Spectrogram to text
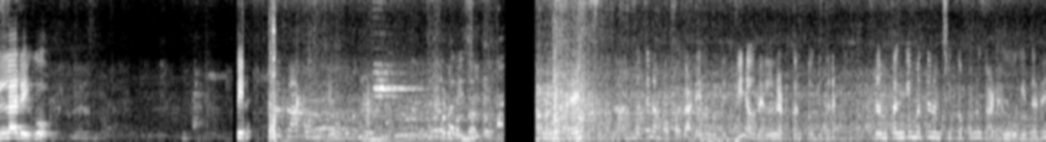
ಎಲ್ಲರಿಗೂ. ನಾನು ಮತ್ತೆ ನಮ್ಮ ಪಪ್ಪ ಗಾಡಿಯಲ್ಲಿ ಹೋಗಿದ್ವಿ ಅವರೆಲ್ಲ ನಡ್ಕೊಂತ ಹೋಗಿದ್ದಾರೆ. ನಮ್ಮ ತಂಗಿ ಮತ್ತೆ ನಮ್ಮ ಚಿಕ್ಕಪ್ಪನೂ ಗಾಡಿಗೆ ಹೋಗಿದ್ದಾರೆ.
